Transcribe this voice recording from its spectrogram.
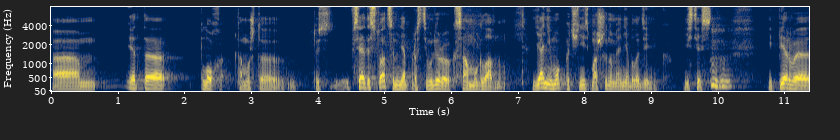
Это плохо, потому что то есть вся эта ситуация меня простимулировала к самому главному. Я не мог починить машину, у меня не было денег, естественно. Угу. И первое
